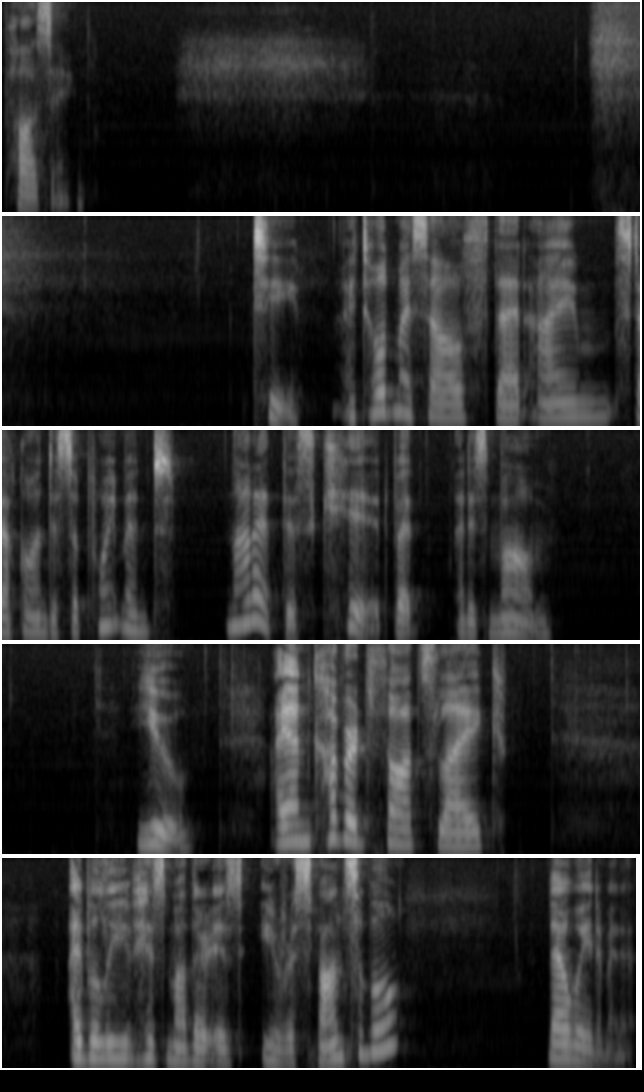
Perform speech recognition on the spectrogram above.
pausing. T. I told myself that I'm stuck on disappointment, not at this kid, but at his mom. U. I uncovered thoughts like, I believe his mother is irresponsible. Now, wait a minute.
